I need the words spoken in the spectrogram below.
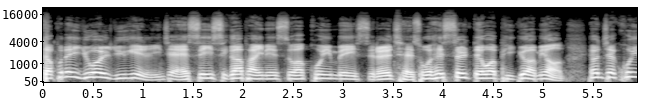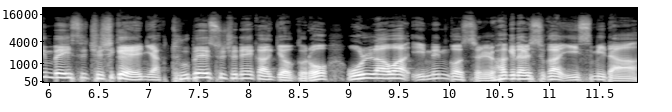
덕분에 6월 6일 이제 SEC가 바이낸스와 코인베이스를 제소했을 때와 비교하면 현재 코인베이스 주식은 약 두 배 수준의 가격으로 올라와 있는 것을 확인할 수가 있습니다.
